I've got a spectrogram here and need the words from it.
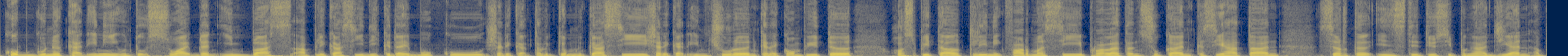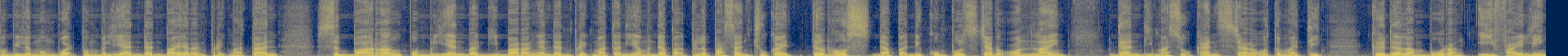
cukup guna kad ini untuk swipe dan imbas aplikasi di kedai buku, syarikat telekomunikasi, syarikat insurans, kedai komputer, hospital, klinik farmasi, peralatan sukan, kesihatan serta institusi pengajian apabila membuat pembelian dan bayaran perkhidmatan. Sebarang pembelian bagi barangan dan perkhidmatan yang mendapat pelepasan cukai terus dapat dikumpul secara online dan dimasukkan secara automatik ke dalam borang e-filing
